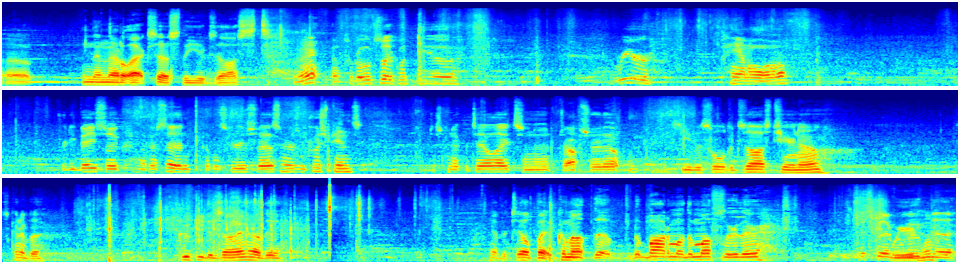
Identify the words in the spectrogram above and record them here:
Uh, and then that'll access the exhaust. Alright, that's what it looks like with the uh, rear panel off. Pretty basic, like I said, a couple screws, fasteners, and push pins. Disconnect the tail lights and it drops right out. See this old exhaust here now. It's kind of a goofy design how they have the tailpipe come out the, the bottom of the muffler there. Just got Weird, huh? the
